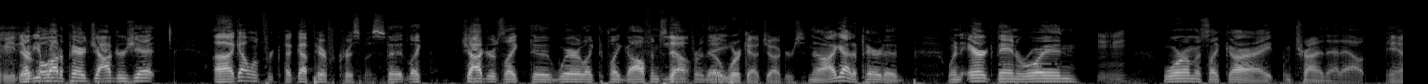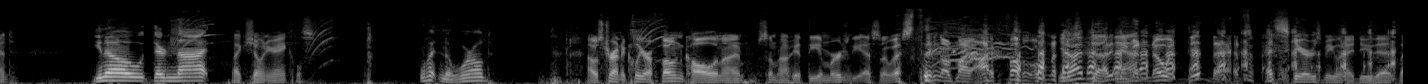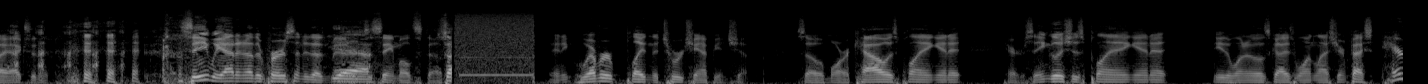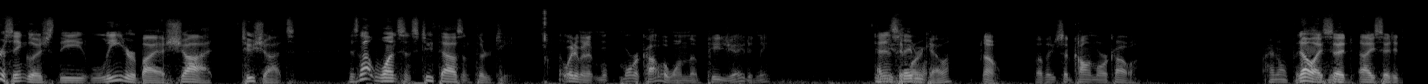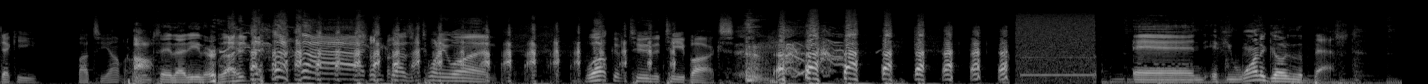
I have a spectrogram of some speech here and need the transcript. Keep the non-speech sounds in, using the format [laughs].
I mean, Have you all- bought a pair of joggers yet? uh, I got one for I got a pair for Christmas. The like joggers like to wear like to play golf and no, stuff, or no, they workout joggers. No, I got a pair to when Eric Van Rooyen hmm wore them. It's like, all right, I'm trying that out. And You know, they're not. like showing your ankles. What in the world? I was trying to clear a phone call and I somehow hit the emergency SOS thing on my iPhone. You know, I've done I didn't that. even know it did that. That scares me when I do that by accident. [laughs] See, we had another person. It doesn't matter. Yeah. It's the same old stuff. So- Any, whoever played in the Tour Championship. So Morikawa is playing in it. Harris English is playing in it. Neither one of those guys won last year. In fact, Harris English, the leader by a shot, two shots, has not won since 2013. Oh, wait a minute. Morikawa won the PGA, didn't he? I didn't say say Mor- Morikawa. No. I thought you said Collin Morikawa. I don't think. No, you I did. said I said Hideki Matsuyama. I didn't say that either. Ah. [laughs] 2021. Welcome to the T box. [laughs] And if you want to go to the best,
